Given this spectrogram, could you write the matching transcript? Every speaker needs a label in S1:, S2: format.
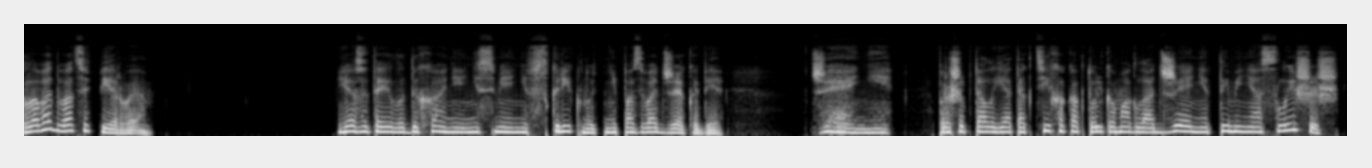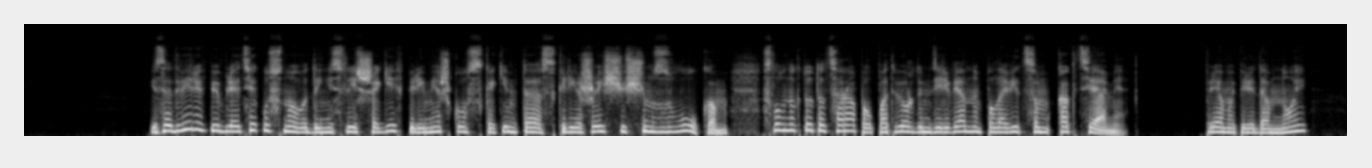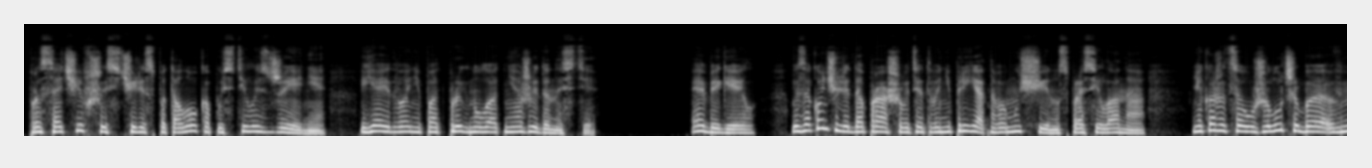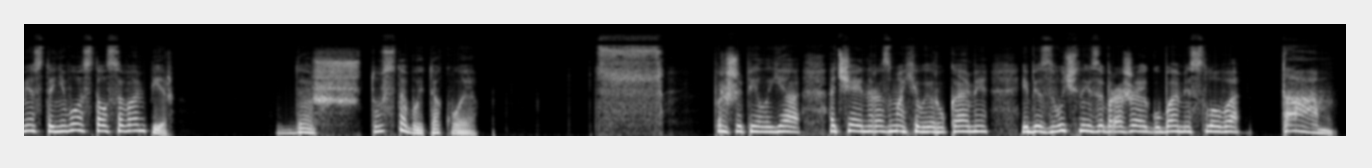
S1: Глава двадцать первая. Я затаила дыхание, не смея ни вскрикнуть, ни позвать Джекоби. «Дженни!» — прошептала я так тихо, как только могла. «Дженни, ты меня слышишь?» Из-за двери в библиотеку снова донеслись шаги вперемешку с каким-то скрежещущим звуком, словно кто-то царапал по твердым деревянным половицам когтями. Прямо передо мной, просочившись через потолок, опустилась Дженни, и я едва не подпрыгнула от неожиданности. «Эбигейл, вы закончили допрашивать этого неприятного мужчину?» — спросила она. «Мне кажется, уже лучше бы вместо него остался вампир». «Да что с тобой такое?» «Тссс!» — прошипела я, отчаянно размахивая руками и беззвучно изображая губами слово «там».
